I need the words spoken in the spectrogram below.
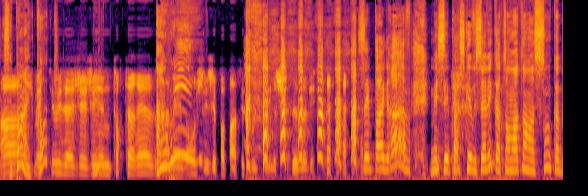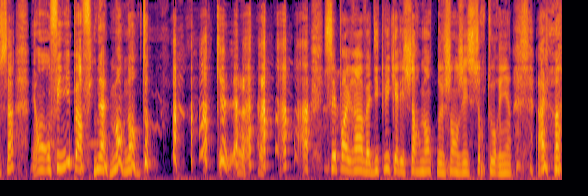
ah, pas un coq? euh, J'ai une tourterelle dans ah la oui? maison. J'ai pas pensé tout le Je suis désolé. c'est pas grave, mais c'est parce que vous savez quand on entend un son comme ça, on, finit par finalement entendre. c'est pas grave, dites-lui qu'elle est charmante, ne changez surtout rien. Alors,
